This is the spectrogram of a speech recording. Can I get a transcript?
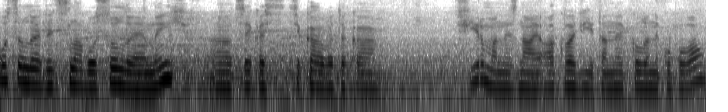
Оселедець слабосолений. Це якась цікава така фірма, не знаю, Аквавіта, ніколи не купував.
